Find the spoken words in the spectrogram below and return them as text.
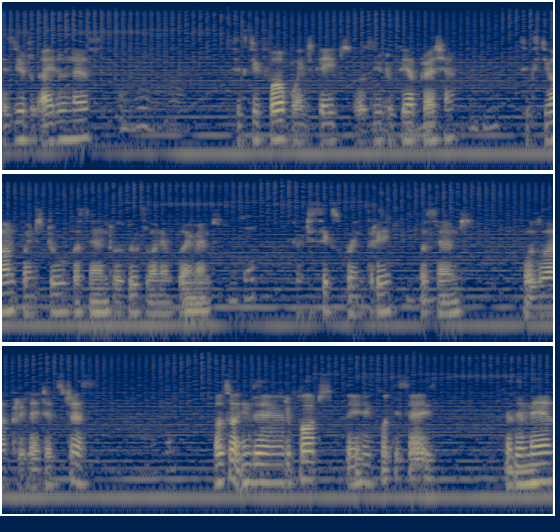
is due to idleness, 64.8 was due to peer pressure, mm-hmm. 61.2% was due to unemployment, 56.3 percent was work-related stress. Also in the report, they hypothesized that the male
